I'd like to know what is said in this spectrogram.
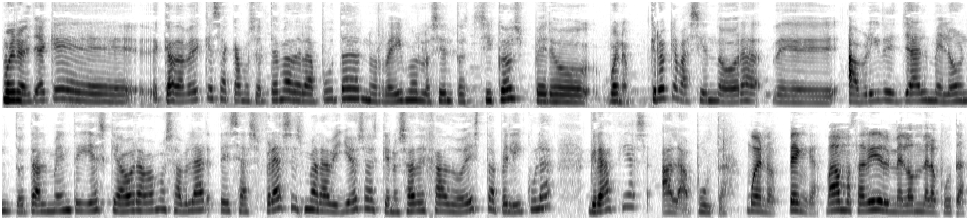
Bueno, ya que cada vez que sacamos el tema de la puta nos reímos, lo siento chicos, pero bueno, creo que va siendo hora de abrir ya el melón totalmente y es que ahora vamos a hablar de esas frases maravillosas que nos ha dejado esta película gracias a la puta. Bueno, venga, vamos a abrir el melón de la puta.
